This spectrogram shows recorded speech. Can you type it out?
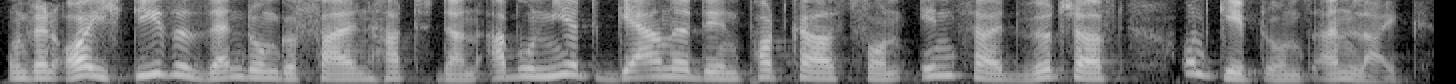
Und wenn euch diese Sendung gefallen hat, dann abonniert gerne den Podcast von Inside Wirtschaft und gebt uns ein Like.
